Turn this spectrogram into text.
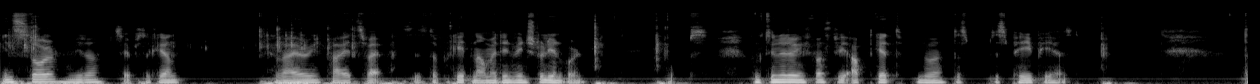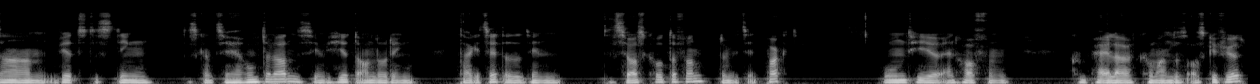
install wieder, selbst erklären. Wiring Pi 2. Das ist der Paketname, den wir installieren wollen. Ups. Funktioniert eigentlich fast wie apt-get, nur dass das PIP heißt. Dann wird das Ding das Ganze herunterladen. Das sehen wir hier, Downloading target also den, den Source Code davon. Dann wird es entpackt. Und hier ein Haufen Compiler-Kommandos ausgeführt.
